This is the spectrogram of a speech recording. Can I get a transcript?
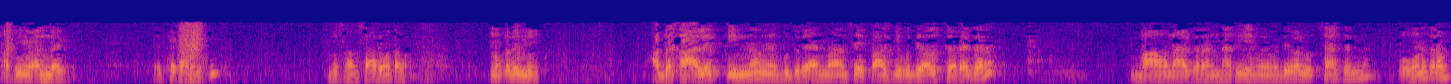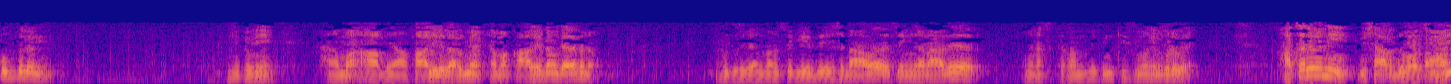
අපි නිවන් දකින්නේ. එතකන් ඉතින් මේ සංසාරෙම තමයි. මොකද මේ අද කාලෙත් ඉන්න මේ බුදුරජාන් වහන්සේ එපා කියපු දේවල් කර කර භාවනා කරන්න හරි එහෙම එහෙම දේවල් උත්සාහ කරන ඕන තරම් පුද්ගලයෝ ඉන්නේ. මේක මේ හැම මේ අකාලික ධර්මයක් හැම කාලයකම ගැලපෙනවා. බුදුරජාන් වහන්සේගේ දේශනාව සිංහනාද වෙනස් කරන්න ඉතින් කිසිම කෙනෙකුට බෑ. හතරවෙනි විශාරද බව තමයි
